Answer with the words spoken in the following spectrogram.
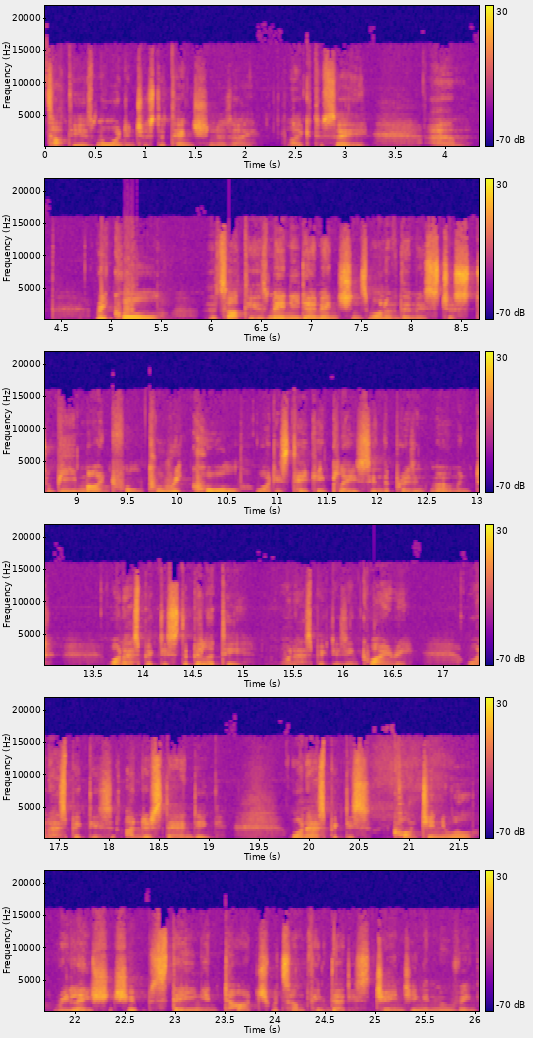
Sati is more than just attention, as I like to say. Um, recall sati has many dimensions. One of them is just to be mindful, to recall what is taking place in the present moment. One aspect is stability, one aspect is inquiry, one aspect is understanding, one aspect is continual relationship, staying in touch with something that is changing and moving.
